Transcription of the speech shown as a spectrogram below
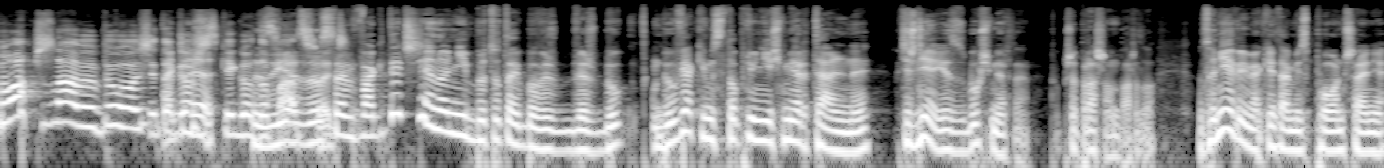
można by było się tego wszystkiego dopatrzeć. Z Jezusem faktycznie, no niby tutaj, bo wiesz, był, był w jakimś stopniu nieśmiertelny. Chociaż nie, Jezus był śmiertelny. To przepraszam bardzo. No to nie wiem, jakie tam jest połączenie.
